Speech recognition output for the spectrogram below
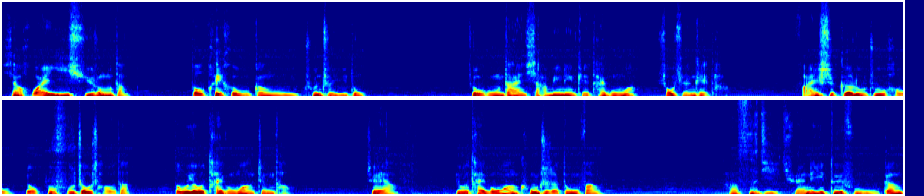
像怀疑、徐荣等，都配合武庚蠢蠢欲动。周公旦下命令给太公望，授权给他，凡是各路诸侯有不服周朝的。都由太公望征讨，这样由太公望控制了东方，他自己全力对付武庚。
